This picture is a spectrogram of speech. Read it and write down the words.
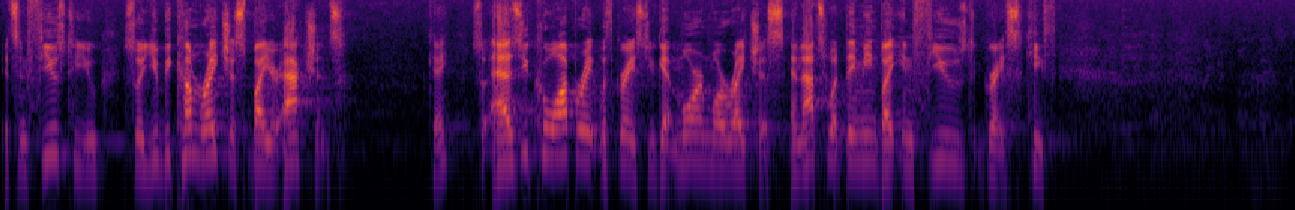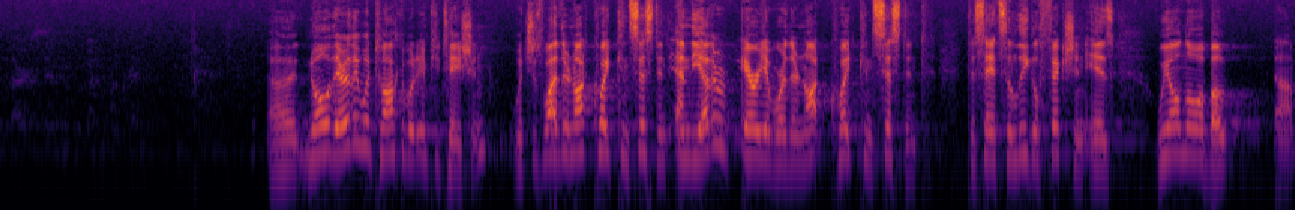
it's infused to you, so you become righteous by your actions. Okay? So as you cooperate with grace, you get more and more righteous, and that's what they mean by infused grace. Keith. Uh, no, there they would talk about imputation which is why they're not quite consistent. And the other area where they're not quite consistent, to say it's a legal fiction, is we all know about um,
